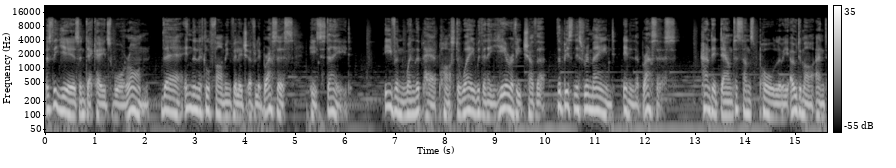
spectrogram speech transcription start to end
as the years and decades wore on, there in the little farming village of Le Brassus, he stayed. Even when the pair passed away within a year of each other, the business remained in Le Brassus handed down to sons Paul Louis Audemars and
